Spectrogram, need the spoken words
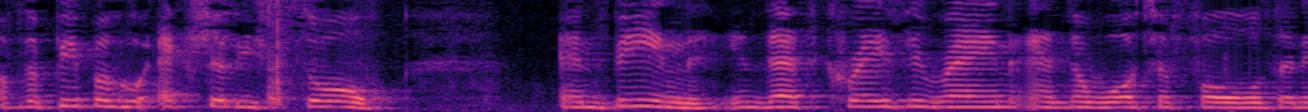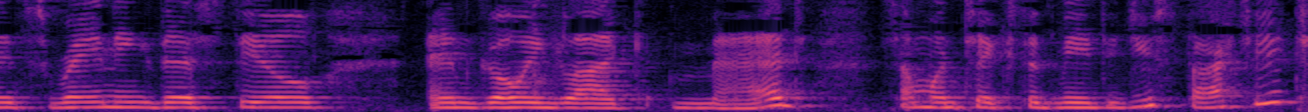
of the people who actually saw and been in that crazy rain and the waterfalls and it's raining there still and going like mad. Someone texted me, Did you start it?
